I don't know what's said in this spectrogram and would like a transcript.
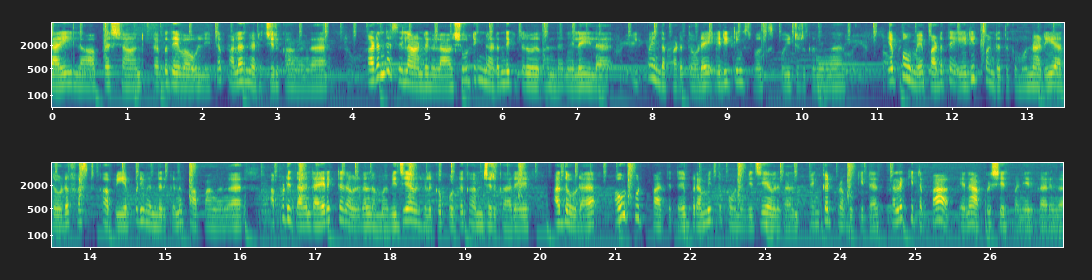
லைலா பிரசாந்த் பிரபுதேவா உள்ளிட்ட பலர் நடிச்சிருக்காங்கங்க. கடந்த சில ஆண்டுகளாக ஷூட்டிங் நடந்துக்கிட்டு வந்த நிலையில் இப்போ இந்த படத்தோட எடிட்டிங்ஸ் ஒர்க்ஸ் போயிட்டு இருக்குங்க எப்போவுமே படத்தை எடிட் பண்ணுறதுக்கு முன்னாடி அதோட ஃபர்ஸ்ட் காப்பி எப்படி வந்திருக்குன்னு பார்ப்பாங்கங்க அப்படி தான் டைரக்டர் அவர்கள் நம்ம விஜய் அவர்களுக்கு போட்டு காமிச்சிருக்காரு. அதோட அவுட்புட் பார்த்துட்டு பிரமித்து போன விஜய் அவர்கள் வெங்கட் பிரபு கிட்ட கலக்கிட்டப்பா என அப்ரிஷியேட் பண்ணியிருக்காருங்க.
